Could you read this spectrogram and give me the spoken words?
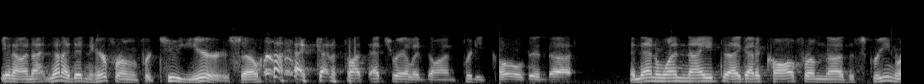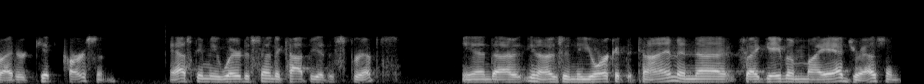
You know, and, I, and then I didn't hear from him for two years, so I kind of thought that trail had gone pretty cold. And uh, and then one night I got a call from the, the screenwriter Kit Carson, asking me where to send a copy of the script and uh, you know I was in New York at the time, and uh, so I gave him my address, and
